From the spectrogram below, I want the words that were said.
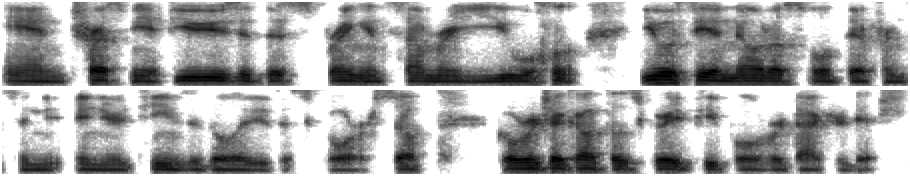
And trust me, if you use it this spring and summer, you will you will see a noticeable difference in in your team's ability to score. So go over and check out those great people over Dr. Dish.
